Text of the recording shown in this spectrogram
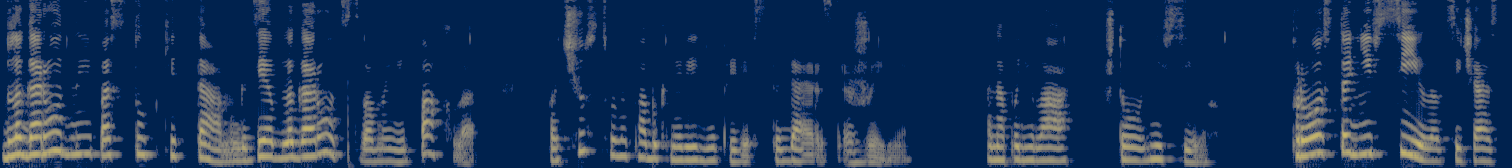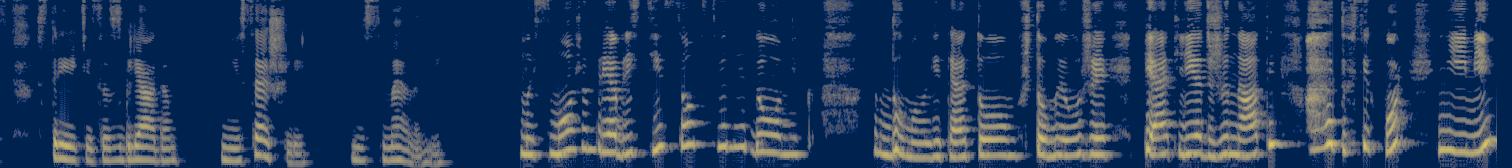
благородные поступки там, где благородством и не пахло, почувствовала по обыкновению прилив стыда и раздражения. Она поняла, что не в силах, просто не в силах сейчас встретиться взглядом ни с Эшли, ни с Мелани. «Мы сможем приобрести собственный домик. Думал ли ты о том, что мы уже пять лет женаты, а до сих пор не имеем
